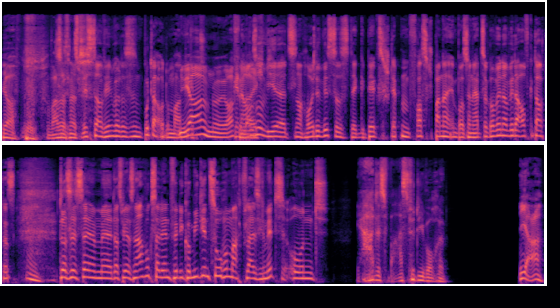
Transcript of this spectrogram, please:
ja, pff, was ist Jetzt nicht. wisst ihr auf jeden Fall, dass es einen Butterautomat Ja, gibt. na ja, Genauso vielleicht. wie ihr jetzt nach heute wisst, dass der Gebirgssteppen-Frostspanner in Bosnien-Herzegowina wieder aufgetaucht ist. Hm. Das ist, ähm, dass wir das Nachwuchstalent für die Comedians suchen, macht fleißig mit und ja, das war's für die Woche. Ja,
